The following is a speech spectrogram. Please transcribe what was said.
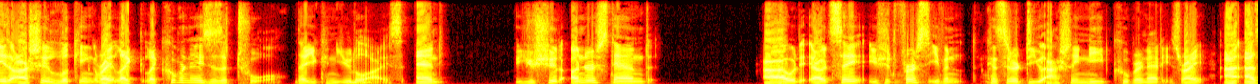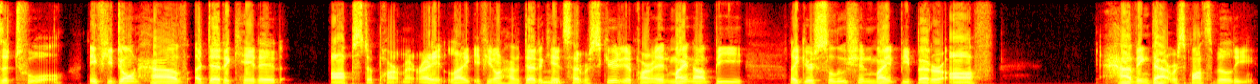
is actually looking right like like kubernetes is a tool that you can mm-hmm. utilize and you should understand I would I would say you should first even consider do you actually need Kubernetes, right? As a tool. If you don't have a dedicated ops department, right? Like if you don't have a dedicated mm-hmm. cybersecurity department, it might not be like your solution might be better off having that responsibility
